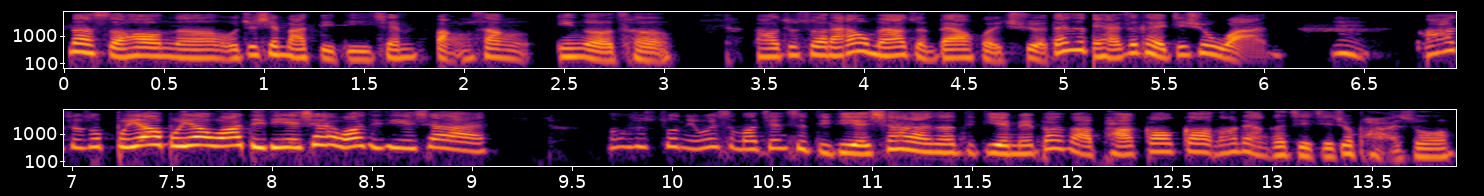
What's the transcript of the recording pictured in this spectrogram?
那时候呢，我就先把弟弟先绑上婴儿车，然后就说来，我们要准备要回去了，但是你还是可以继续玩，嗯，然后他就说不要不要，我要弟弟也下来，我要弟弟也下来。然后就说你为什么要坚持弟弟也下来呢？弟弟也没办法爬高高。然后两个姐姐就跑来说。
